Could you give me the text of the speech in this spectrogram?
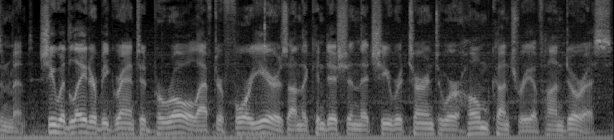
imprisonment. She would later be granted parole after four years on the condition that she return to her home country of Honduras.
